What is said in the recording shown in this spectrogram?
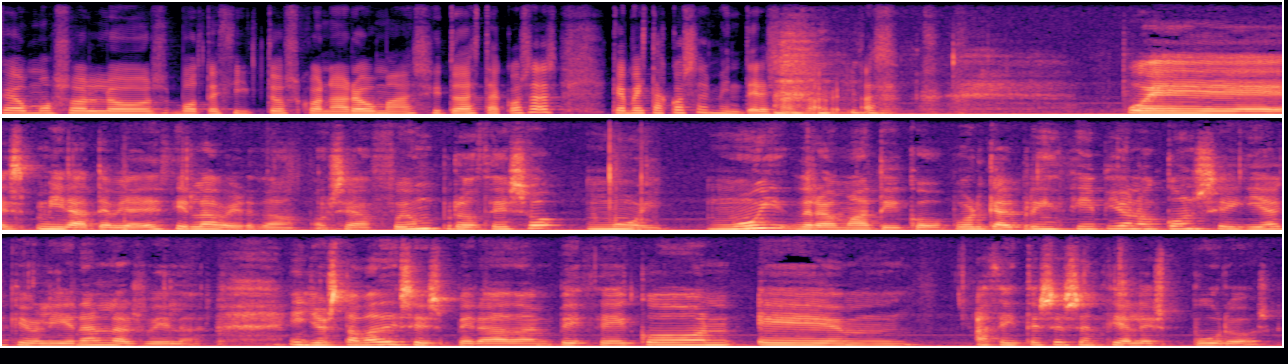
cómo son los botecitos con aromas y todas estas cosas, que a mí estas cosas me interesan saberlas. Pues mira, te voy a decir la verdad, o sea, fue un proceso muy, muy dramático, porque al principio no conseguía que olieran las velas. Y yo estaba desesperada, empecé con em, aceites esenciales puros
